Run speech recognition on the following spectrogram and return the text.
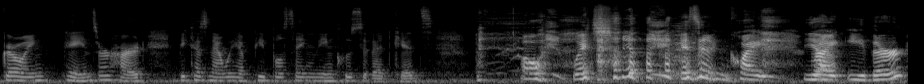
growing pains are hard because now we have people saying the inclusive ed kids Oh. which isn't quite Yeah. right either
